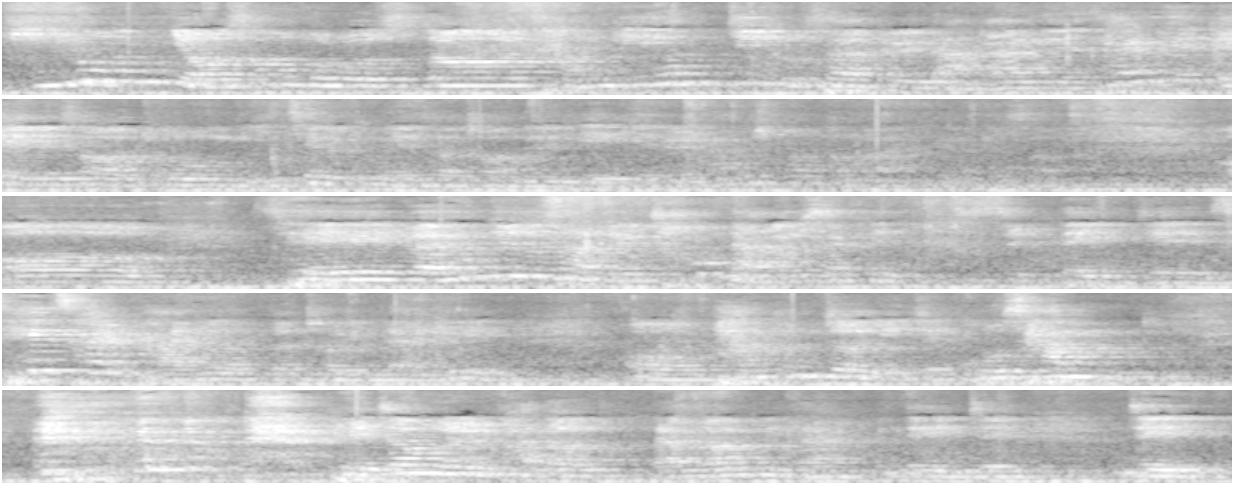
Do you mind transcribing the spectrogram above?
기혼 여성으로서 장기 현지 조사를 나가는 삶에 대해서 좀 이 책을 통해서 저는 얘기를 하고 싶었던 것 같아요. 그래서 어 제가 현지 조사를 처음 나가기 시작했을 때 이제 세 살 반이었던 저희 딸이 어 방금 전 이제 고3 배정을 받았다고 합니다. 근데 이제 이제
